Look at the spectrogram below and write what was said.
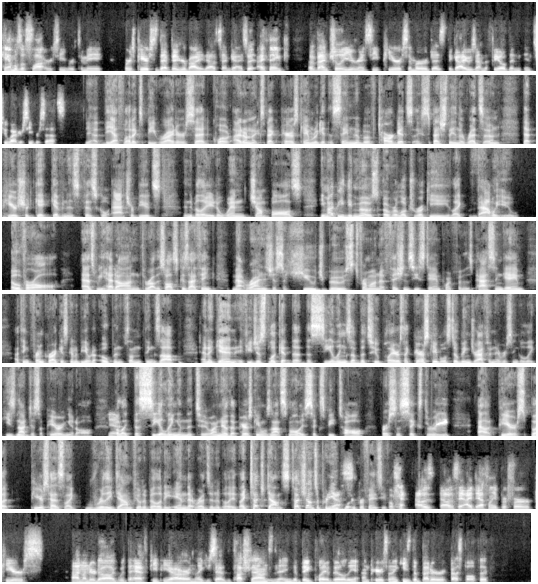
Campbell's a slot receiver to me, whereas Pierce is that bigger bodied outside guy. So I think eventually you're going to see Pierce emerge as the guy who's on the field in, in two wide receiver sets. Yeah, the Athletic's beat writer said, "quote I don't expect Parris Campbell to get the same number of targets, especially in the red zone, that Pierce should get given his physical attributes and ability to win jump balls. He might be the most overlooked rookie like value overall." As we head on throughout this also because I think Matt Ryan is just a huge boost from an efficiency standpoint from his passing game. I think Frank Reich is going to be able to open some things up. And again, if you just look at the the ceilings of the two players, like Parris Campbell is still being drafted in every single league. He's not disappearing at all. Yeah. But like the ceiling in the two, I know that Parris Campbell's not small. He's six feet tall versus six three Alec Pierce, but Pierce has like really downfield ability and that red zone ability. Like touchdowns, touchdowns are pretty yes. important for fantasy football. I was I would say I definitely prefer Pierce on underdog with the half PPR and like you said, the touchdowns and the, and the big playability on Pierce. I think he's the better best ball pick.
